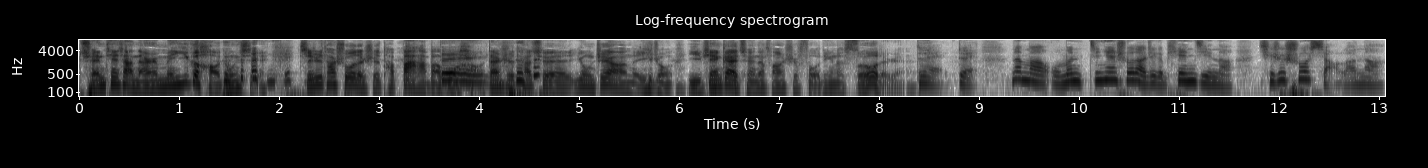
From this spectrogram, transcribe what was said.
全天下男人没一个好东西。其实他说的是他爸爸不好，但是他却用这样的一种以偏概全的方式否定了所有的人。对对。那么我们今天说到这个偏激呢，其实说小了呢。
